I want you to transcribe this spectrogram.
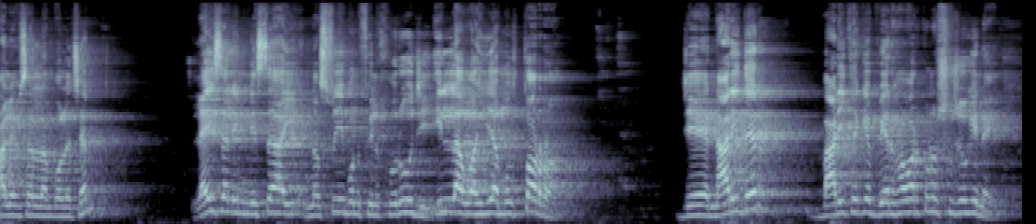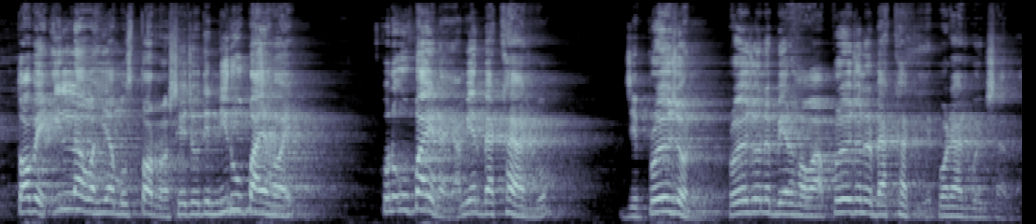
আলাইহি সাল্লাম বলেছেন, লাইসা লিন নিসাই নসিবুন ফিল খুরুজি ইল্লা ওয়াহিয়া মুস্তাররা যে নারীদের বাড়ি থেকে বের হওয়ার কোনো সুযোগই নেই। তবে ইল্লা ওয়াহিয়া মুস্তাররা সে যদি নিরুপায় হয়, কোনো উপায় নাই। আমি এর ব্যাখ্যায় আসব যে প্রয়োজন, প্রয়োজনে বের হওয়া, প্রয়োজনের ব্যাখ্যা কি? এরপরে আসব ইনশাআল্লাহ।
